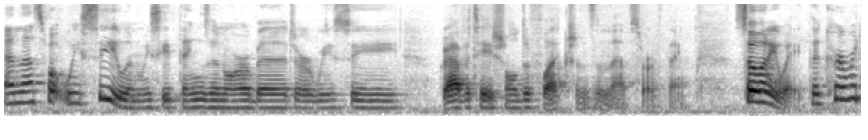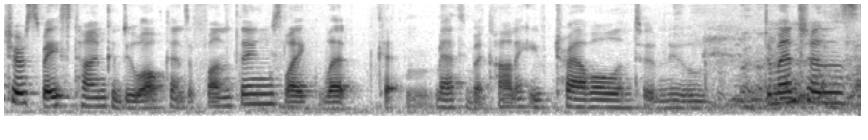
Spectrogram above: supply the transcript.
And that's what we see when we see things in orbit or we see gravitational deflections and that sort of thing. So anyway, the curvature of space-time can do all kinds of fun things, like let Matthew McConaughey travel into new dimensions.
